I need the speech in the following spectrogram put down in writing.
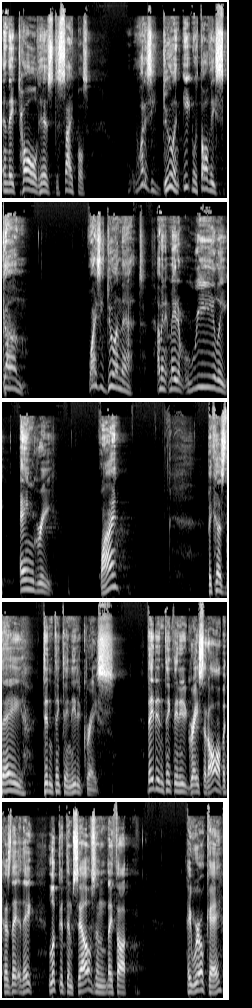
And they told his disciples, What is he doing eating with all these scum? Why is he doing that? I mean, it made him really angry. Why? Because they didn't think they needed grace. They didn't think they needed grace at all because they, they looked at themselves and they thought, hey, we're okay.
